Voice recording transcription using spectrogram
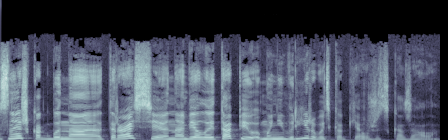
знаешь, как бы на трассе, на велоэтапе маневрировать, как я уже сказала.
